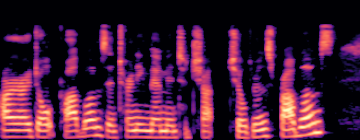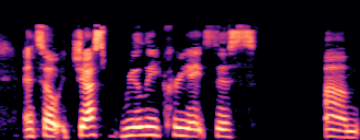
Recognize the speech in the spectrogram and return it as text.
our adult problems and turning them into ch- children's problems. And so it just really creates this um,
